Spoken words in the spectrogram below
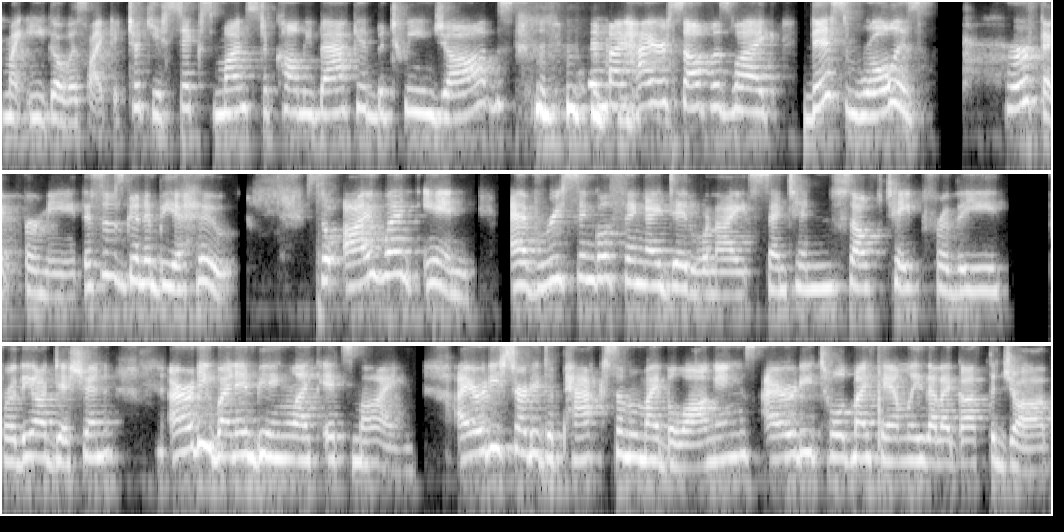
my ego was like, it took you six months to call me back in between jobs. and my higher self was like, this role is perfect for me. This was going to be a hoot. So I went in every single thing I did when I sent in self tape for the for the audition. I already went in being like, it's mine. I already started to pack some of my belongings. I already told my family that I got the job.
